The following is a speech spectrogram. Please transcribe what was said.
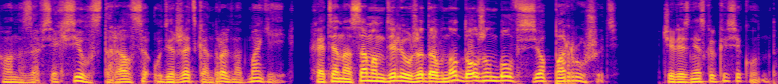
Он изо всех сил старался удержать контроль над магией, хотя на самом деле уже давно должен был все порушить. Через несколько секунд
